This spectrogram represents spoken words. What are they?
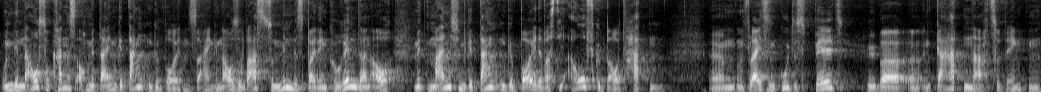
Und genauso kann es auch mit deinen Gedankengebäuden sein. Genauso war es zumindest bei den Korinthern auch mit manchem Gedankengebäude, was die aufgebaut hatten. Ähm, und vielleicht ist ein gutes Bild über äh, einen Garten nachzudenken.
